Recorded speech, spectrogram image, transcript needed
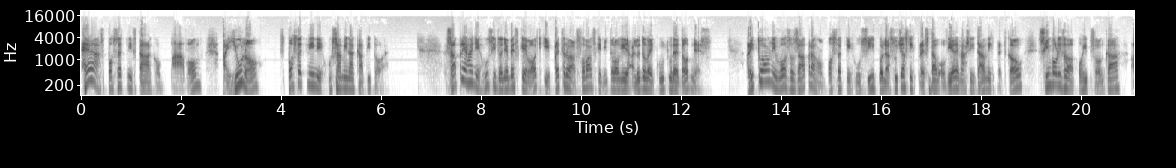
Hera s posvetným vtákom pávom a Juno s posvetnými husami na kapitole. Zapriahanie husy do nebeskej loďky pretrval v slovanskej mytológii a ľudovej kultúre dodnes. Rituálny voz so záprahom posvetných husí podľa súčasných predstav o viere našich dávnych predkov symbolizoval pohyb slnka a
